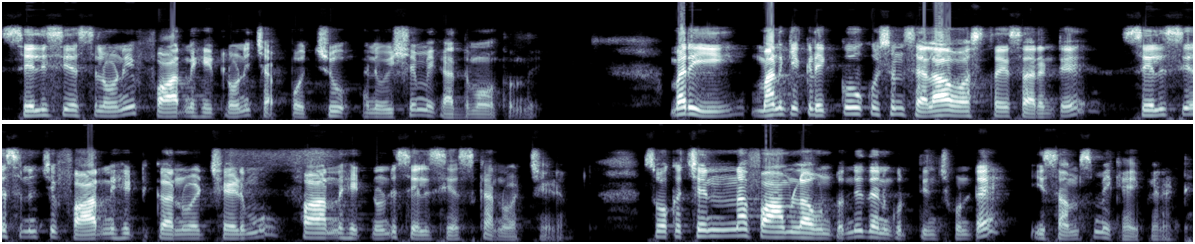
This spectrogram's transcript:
సెల్సియస్లోని ఫారెన్ హీట్లోని చెప్పొచ్చు అనే విషయం మీకు అర్థమవుతుంది. మరి మనకి ఇక్కడ ఎక్కువ క్వశ్చన్స్ ఎలా వస్తాయి సార్ అంటే సెల్సియస్ నుంచి ఫారెన్ హీట్ కన్వర్ట్ చేయడము ఫారెన్ హీట్ నుండి సెల్సియస్ కన్వర్ట్ చేయడం. సో ఒక చిన్న ఫార్ములా ఉంటుంది దాన్ని గుర్తుంచుకుంటే ఈ సమ్స్ మీకు అయిపోయినట్టు.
